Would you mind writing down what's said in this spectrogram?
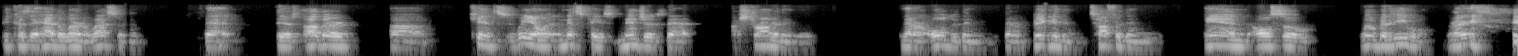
because they had to learn a lesson that there's other uh, kids, you know, in this case, ninjas that are stronger than you, that are older than you, that are bigger than you, tougher than you, and also a little bit of evil, right?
